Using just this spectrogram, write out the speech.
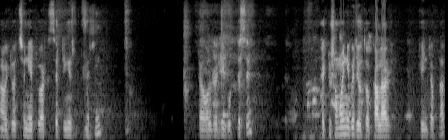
আর ওইটা হচ্ছে নেটওয়ার্ক সেটিং এর মেশিন এটা অলরেডি ঘুরতেছে। একটু সময় নেবে যেহেতু কালার প্রিন্ট আপনার।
